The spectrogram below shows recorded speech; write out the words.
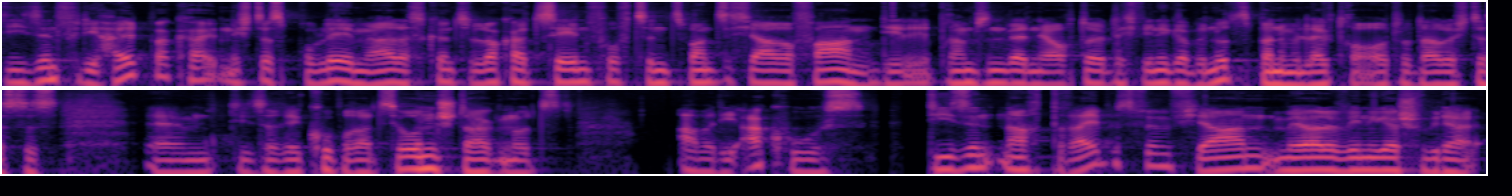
die sind für die Haltbarkeit nicht das Problem, ja. Das könnte locker 10, 15, 20 Jahre fahren. Die Bremsen werden ja auch deutlich weniger benutzt bei einem Elektroauto, dadurch, dass es ähm, diese Rekuperation stark nutzt. Aber die Akkus, die sind nach drei bis fünf Jahren mehr oder weniger schon wieder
